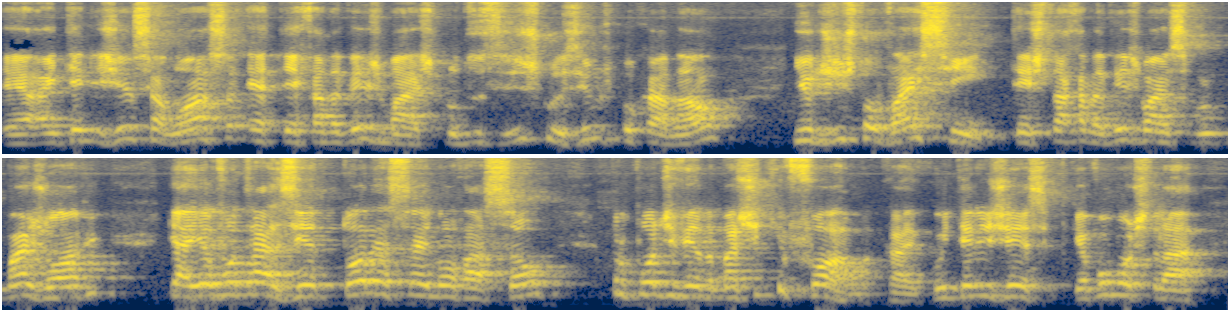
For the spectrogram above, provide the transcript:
é, a inteligência nossa é ter cada vez mais produtos exclusivos para o canal e o Digital vai sim testar cada vez mais esse grupo mais jovem, e aí eu vou trazer toda essa inovação para o ponto de venda. Mas de que forma, Caio? Com inteligência, porque eu vou mostrar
